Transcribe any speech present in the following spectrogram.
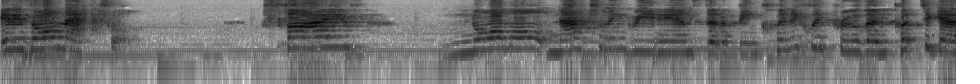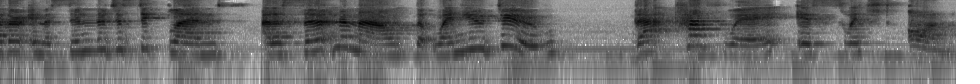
It is all natural. Five normal natural ingredients that have been clinically proven, put together in a synergistic blend at a certain amount that when you do, that pathway is switched on.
